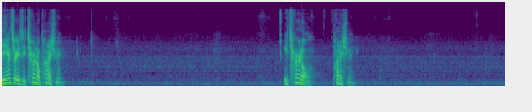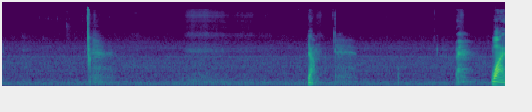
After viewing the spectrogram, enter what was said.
The answer is eternal punishment. Eternal punishment. Yeah. Why?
